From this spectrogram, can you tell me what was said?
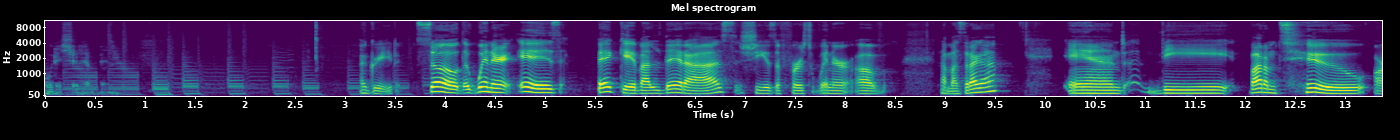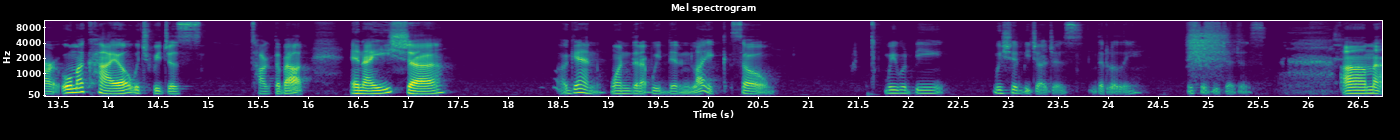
what it should have been. Agreed. So the winner is Peque Valderas. She is the first winner of La Más Draga. And the bottom two are Uma Kyle, which we just talked about, and Aisha, again, one that we didn't like. So we would be, we should be judges, literally. We should be judges. Um,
